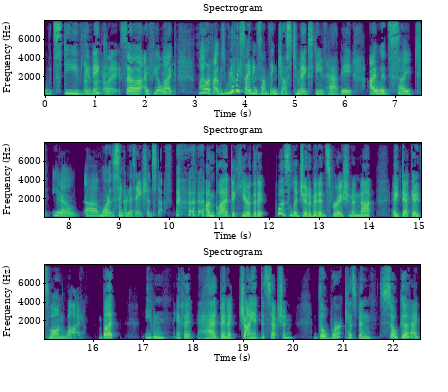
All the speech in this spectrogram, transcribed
with Steve uniquely. so I feel like, well, if I was really citing something just to make Steve happy, I would cite, you know, uh, more of the synchronization stuff. I'm glad to hear that it was legitimate inspiration and not a decades long lie. But even if it had been a giant deception, the work has been so good, I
